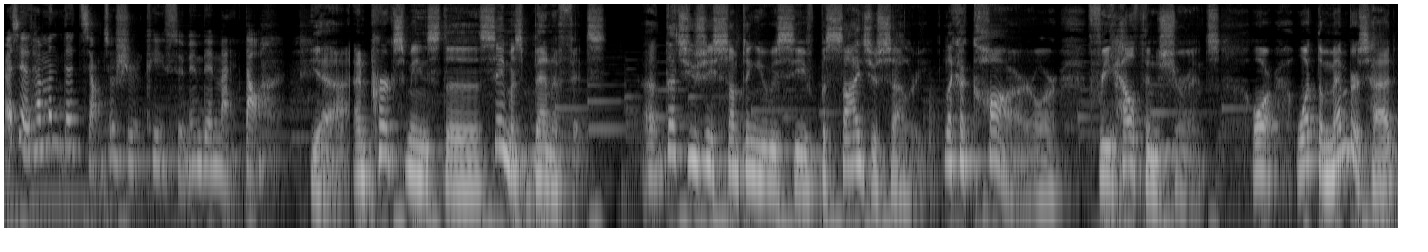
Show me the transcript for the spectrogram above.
而且他们的奖就是可以随便被买到。 Yeah, and perks means the same as benefits. Uh, that's usually something you receive besides your salary, like a car or free health insurance, or what the members had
